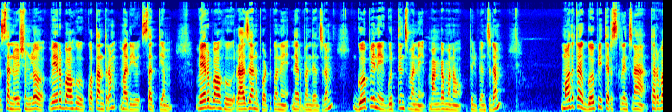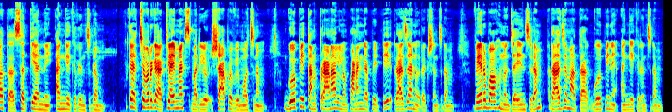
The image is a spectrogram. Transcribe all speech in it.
సన్నివేశంలో వీరబాహు కుతంత్రం మరియు సత్యం. వీరబాహు రాజాను పట్టుకొని నిర్బంధించడం. గోపిని గుర్తించమని మంగమ్మను పిలిపించడం. మొదట గోపి తిరస్కరించిన తర్వాత సత్యాన్ని అంగీకరించడం. ఇక చివరిగా క్లైమాక్స్ మరియు శాప విమోచనం. గోపి తన ప్రాణాలను పణంగా పెట్టి రాజాను రక్షించడం. వీరబాహును జయించడం రాజమాత గోపిని అంగీకరించడం.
